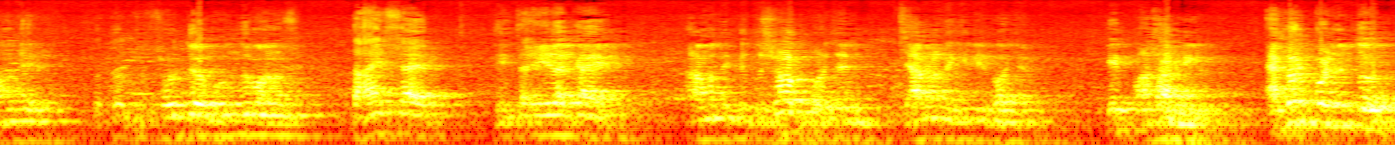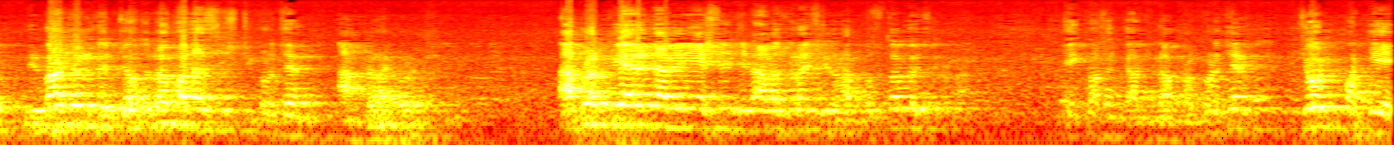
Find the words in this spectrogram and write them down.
আমাদের শ্রদ্ধেয় বন্ধু মানুষ তাহির সাহেব, তিনি তার এলাকায় আমাদেরকে দোষারোপ করেছেন যে আমরা নাকি নির্বাচন। বাধা নেই। এখন পর্যন্ত নির্বাচনকে যতটা বাধা সৃষ্টি করেছেন, আপনারা করেছেন। আপনার পিয়ারের দাবি নিয়ে এসেছেন, যেটা আলোচনা ছিল না পুস্তকও ছিল না। এই কথা কাজগুলো আপনারা করেছেন জোট পাকিয়ে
